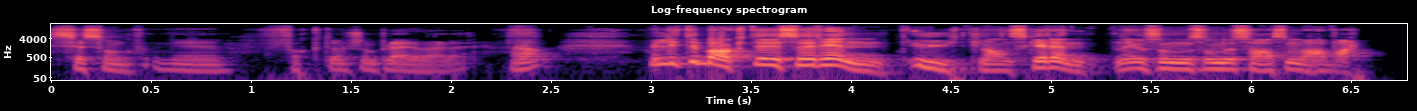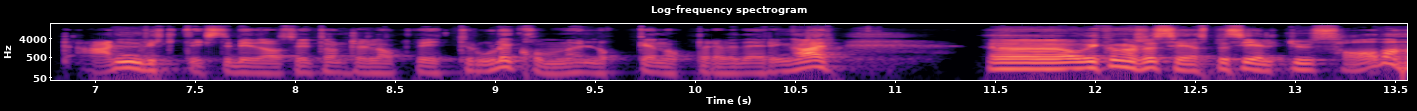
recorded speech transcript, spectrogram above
sesongfaktoren som pleier å være der. Ja. Men litt tilbake til disse rent, utenlandske rentene, som, som, du sa, som har vært er den viktigste bidragsyteren til at vi tror det kommer nok en opprevidering her. Uh, og Vi kan kanskje se spesielt i USA. da.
